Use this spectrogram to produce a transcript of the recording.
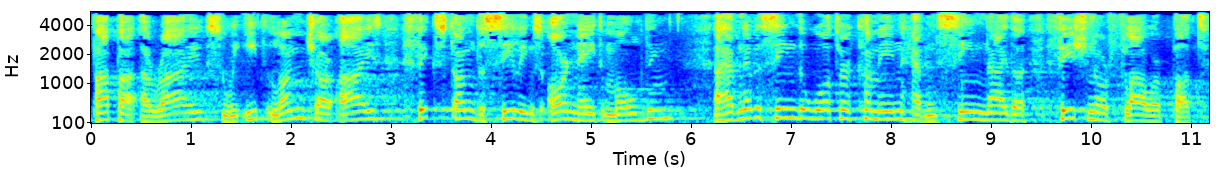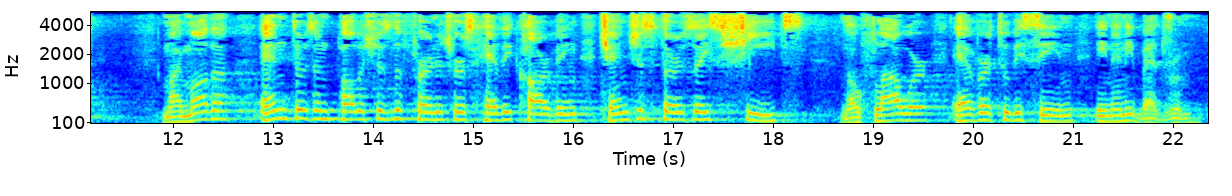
Papa arrives, we eat lunch, our eyes fixed on the ceiling's ornate molding. I have never seen the water come in, haven't seen neither fish nor flower pot. My mother enters and polishes the furniture's heavy carving, changes Thursday's sheets. No flower ever to be seen in any bedroom.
